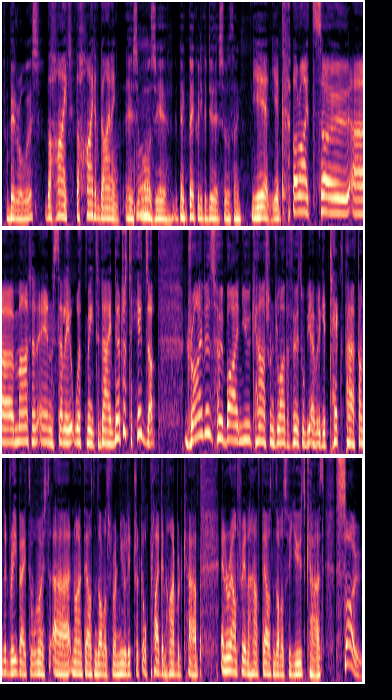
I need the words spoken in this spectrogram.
for better or worse. the height, the height of dining. Yes, it was, yeah. Back, back when you could do that sort of thing. Yeah, yeah. All right, so uh, Martin and Sally with me today. Now, just a heads up drivers who buy new cars from July the 1st will be able to get taxpayer funded rebates of almost uh, $9,000 for a new electric or plug in hybrid car and around $3,500 for used cars. So,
